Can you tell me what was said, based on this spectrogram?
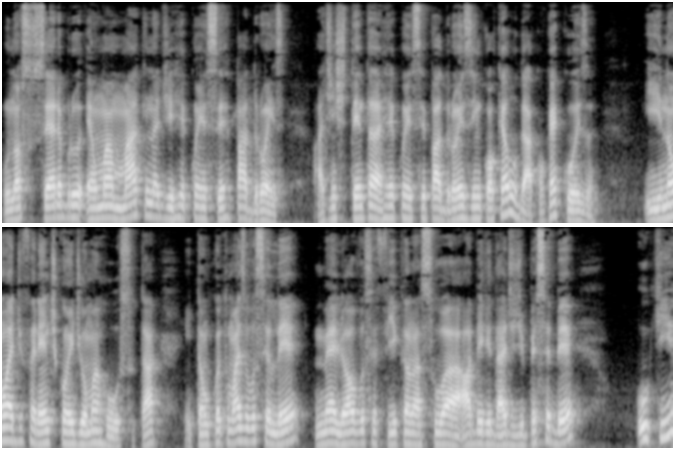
O nosso cérebro é uma máquina de reconhecer padrões. A gente tenta reconhecer padrões em qualquer lugar, qualquer coisa. E não é diferente com o idioma russo, tá? Então, quanto mais você lê, melhor você fica na sua habilidade de perceber. O que,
